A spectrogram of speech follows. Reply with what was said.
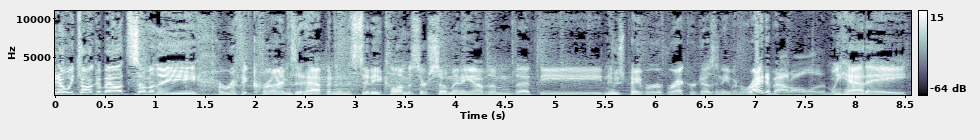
You know, we talk about some of the horrific crimes that happen in the city of Columbus. There's so many of them that the newspaper of record doesn't even write about all of them. We had a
